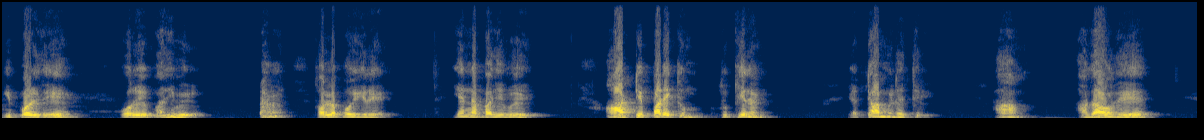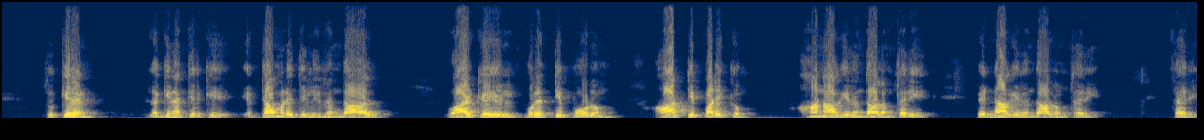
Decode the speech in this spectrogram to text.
இப்பொழுது ஒரு பதிவு சொல்லப் போகிறேன். என்ன பதிவு? ஆட்டி படைக்கும் சுக்கிரன் எட்டாம் இடத்தில். ஆம் அதாவது சுக்கிரன் லக்னத்திற்கு எட்டாம் இடத்தில் இருந்தால் வாழ்க்கையில் புரட்டி போடும் ஆட்டி படைக்கும். ஆணாக இருந்தாலும் சரி பெண்ணாக இருந்தாலும் சரி. சரி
